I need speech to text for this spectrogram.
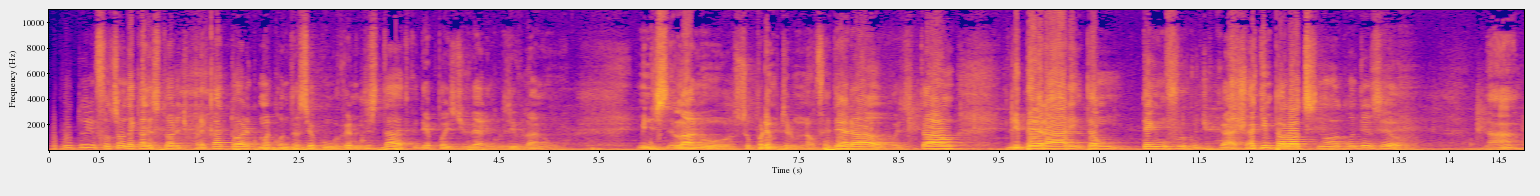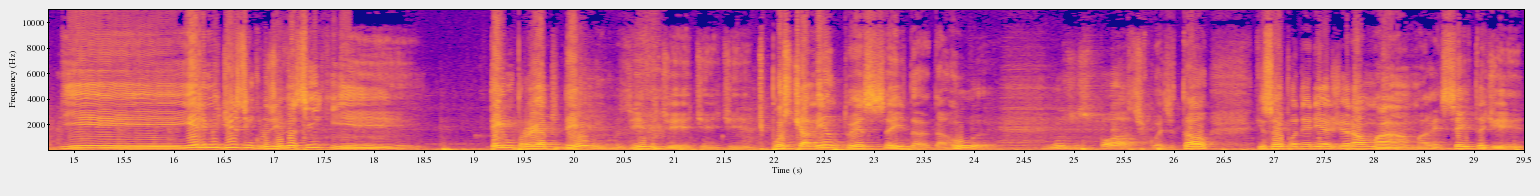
prefeitura, em função daquela história de precatório, como aconteceu com o governo do Estado, que depois tiveram, inclusive, lá no, lá no Supremo Tribunal Federal, coisa e tal, liberaram, então tem um fluxo de caixa. Aqui em Pelotas não aconteceu. né? E, e ele me diz, inclusive, assim, que tem um projeto dele, inclusive, de, de, de, de posteamento, esses aí da, da rua, usa os postes, coisa e tal, que isso aí poderia gerar uma, uma receita de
